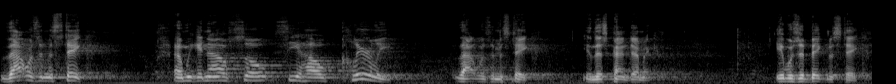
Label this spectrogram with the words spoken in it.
That was a mistake. And we can now so see how clearly that was a mistake in this pandemic. It was a big mistake.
